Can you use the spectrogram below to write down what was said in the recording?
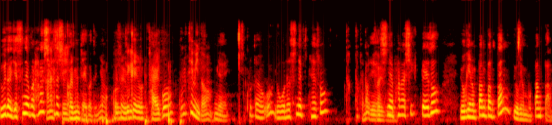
여기다 이제 스냅을 하나씩 하나씩, 하나씩. 걸면 되거든요. 그래서 어, 이렇게 이렇게 달고 꿀템이다. 네 쿨다하고 요거는 스냅 해서 탁탁탁 예. 스냅 하나씩 빼서 여기는 빵빵빵 여기는 뭐 빵빵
